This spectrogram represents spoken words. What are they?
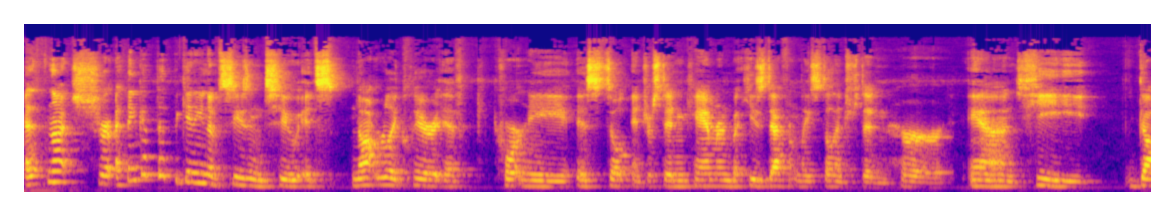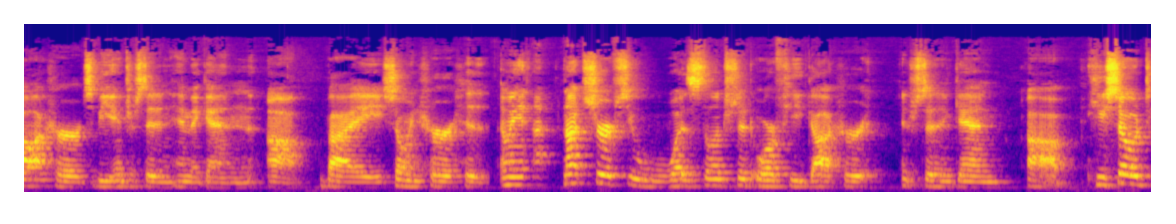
I'm not sure. I think at the beginning of season two, it's not really clear if Courtney is still interested in Cameron, but he's definitely still interested in her. And he got her to be interested in him again uh, by showing her his. I mean, I'm not sure if she was still interested or if he got her interested again. Uh, he showed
